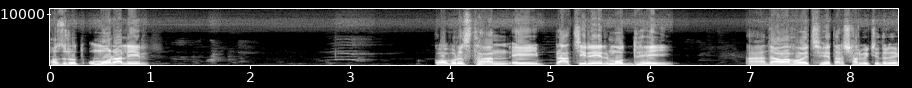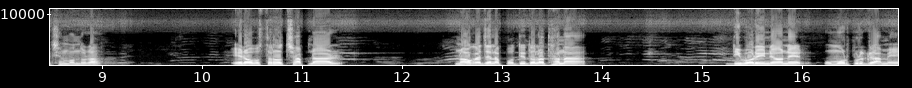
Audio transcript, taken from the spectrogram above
হজরত উমর আলীর কবরস্থান এই প্রাচীরের মধ্যেই দেওয়া হয়েছে তার সার্বিক চিত্র দেখছেন বন্ধুরা। এর অবস্থান হচ্ছে আপনার নওগাঁ জেলা পতিতলা থানা, ডিবর ইউনিয়নের উমরপুর গ্রামে।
